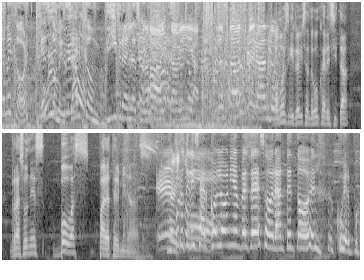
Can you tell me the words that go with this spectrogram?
Lo mejor es ¡Uy, un comenzar trío! con Vibra en las Ay, mañanas. sabía. Lo estaba esperando. Vamos a seguir revisando con Karencita razones bobas para terminadas. Por utilizar colonia en vez de desodorante en todo el cuerpo.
